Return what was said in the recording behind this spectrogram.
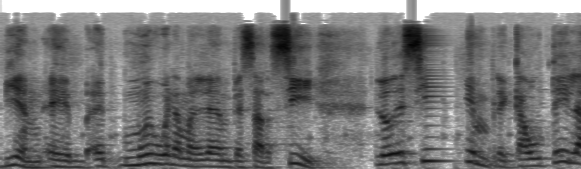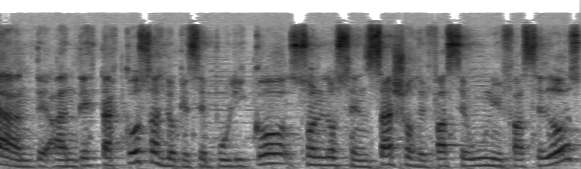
Bien, eh, eh, muy buena manera de empezar. Sí, lo de siempre, cautela ante, ante, estas cosas. Lo que se publicó son los ensayos de fase 1 y fase 2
